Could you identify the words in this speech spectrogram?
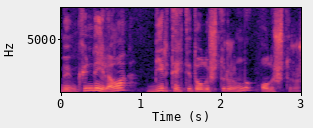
mümkün değil ama bir tehdit oluşturur mu? Oluşturur.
